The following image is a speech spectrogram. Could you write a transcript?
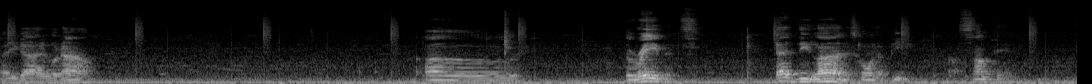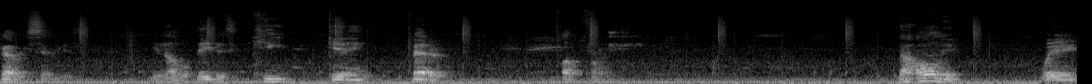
But you gotta go down. Uh, the Ravens. That D line is going to be something very serious. You know, they just keep getting better up front. Not only were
